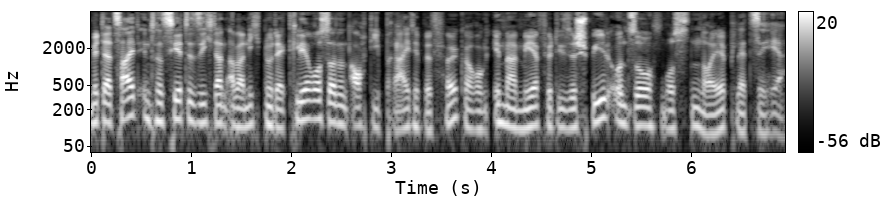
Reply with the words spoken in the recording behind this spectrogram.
Mit der Zeit interessierte sich dann aber nicht nur der Klerus, sondern auch die breite Bevölkerung immer mehr für dieses Spiel und so mussten neue Plätze her.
